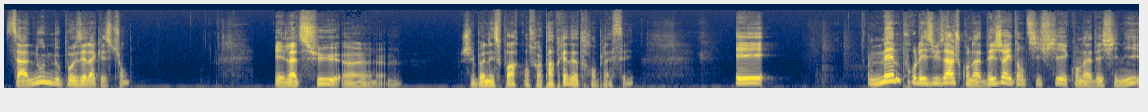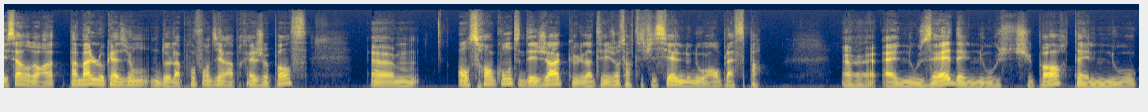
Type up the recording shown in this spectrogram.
c'est à nous de nous poser la question. Et là-dessus, euh, j'ai bon espoir qu'on soit pas prêt d'être remplacé. Et même pour les usages qu'on a déjà identifiés et qu'on a définis, et ça, on aura pas mal l'occasion de l'approfondir après, je pense, euh, on se rend compte déjà que l'intelligence artificielle ne nous remplace pas. Euh, elle nous aide, elle nous supporte, elle nous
